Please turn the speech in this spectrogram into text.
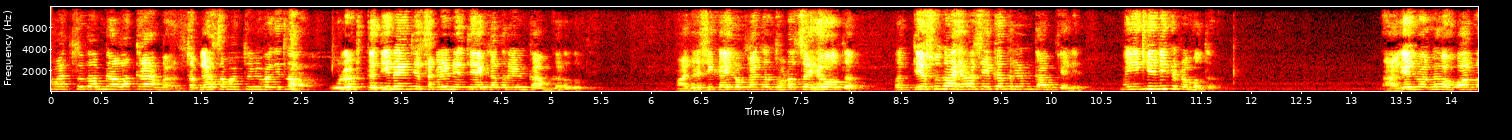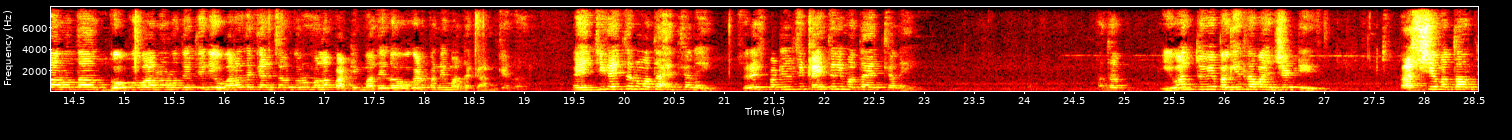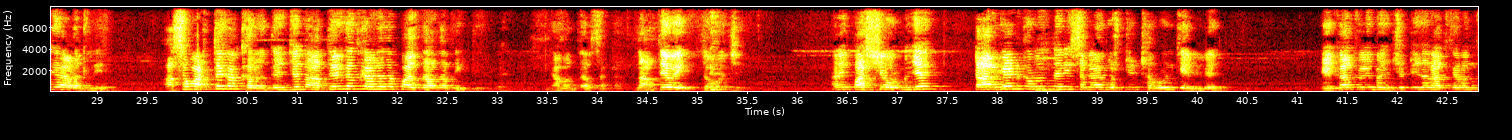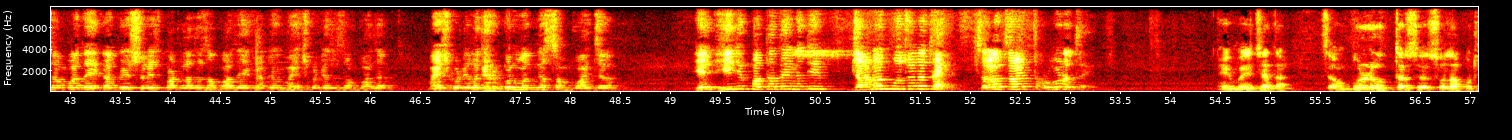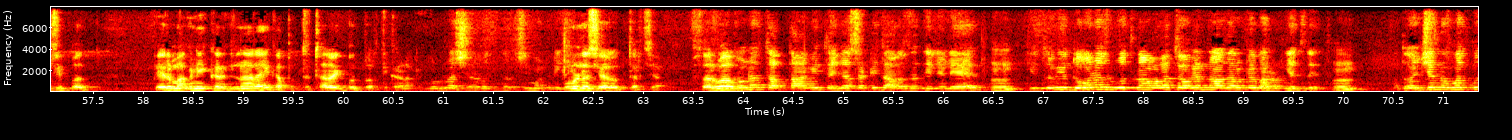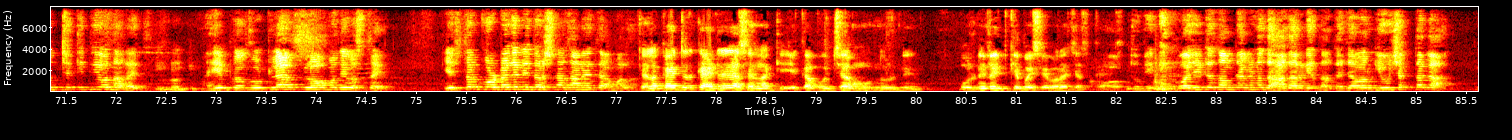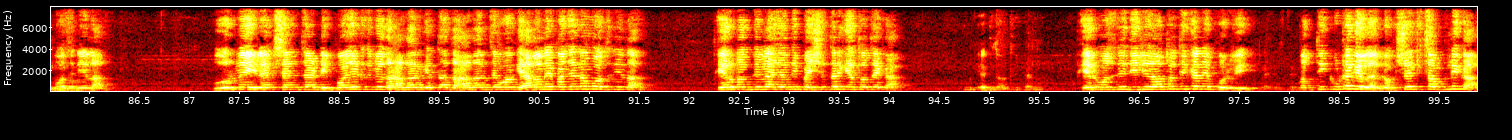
समाज सुद्धा मला काय? सगळा समाज तुम्ही बघितला उलट कधी नाही ते सगळे नेते एकत्र येऊन काम करत होते. माझ्याशी काही लोकांचं थोडंसं हे होतं पण ते सुद्धा हे असे एकत्र येऊन काम केले. मग ही गेली का मत नागेश मला उभारणार होता गोप उभारणार होते त्यांनी उभारायचं कॅन्सल करून मला पाठिंबा दिला उघडपणे माझं काम केलं. मग यांची काहीतरी मतं आहेत का नाही? सुरेश पाटीलची काहीतरी मतं आहेत का नाही? आता इव्हन तुम्ही बघितलं पंचेट्टी पाचशे मतावरती अडकले. असं वाटतंय का खरं? त्यांचे नातेवाईकच काढले तर पाच दहा हजार निघतील. या मतदारसंघात. नातेवाईक जवळचे. आणि पाचशेवर. म्हणजे टार्गेट करून त्यांनी सगळ्या गोष्टी ठरवून केलेल्या आहेत. एकाच वेळी बनशेट्टीचं राजकारण संपवायचं एकाच वेळी सुरेश पाटलाचं संपवायचं एकाच वेळी महेश कोटेचं संपवायचं. महेश कोटेला घरकुल मधनं संपवायचं. हे ही जी पद्धत आहे ना ती जाणून बुजूनच आहे. सरळ सरळ ठरवूनच आहे. हे म्हणजे आता संपूर्ण उत्तर सोलापूरची पद प- फेरमागणी करणार आहे का फक्त ठराविक बुथ भरती करणार? पूर्ण शहर उत्तरची मागणी पूर्ण शहर उत्तरच्या सर्व म्हणूनच आता आम्ही त्याच्यासाठीच अर्ज दिलेले आहेत हम्म, की तुम्ही दोनच बूथला मला चौऱ्याण्णव हजार रुपये भरून घेतले हम्म, दोनशे नव्वद बूथचे किती होणार आहेत? हम्म. हे कुठल्या लॉ मध्ये बसतंय हेच तर कोर्टाच्या निदर्शनात आणायचं आम्हाला. त्याला काहीतरी क्रायटेरिया असेल ना की एका बुथच्या मोजणी मोजणीला इतके पैसे भरायचे असतात. अहो, तुम्ही डिपॉझिटच आमच्याकडनं दहा हजार घेता. त्याच्यावर घेऊ शकता का? मोजणीला. पूर्ण इलेक्शनचा डिपॉझिट तुम्ही दहा हजार घेता दहा हजारच्या वर घ्यायला नाही पाहिजे ना मोजणीला. फेरमोजणीला आधी पैसे तरी घेत होते का? येत नव्हते फेरमोजणी दिली जात होती का नाही पूर्वी? मग ती कुठे गेलं? लोकशाही संपली का?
